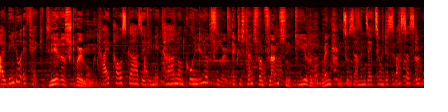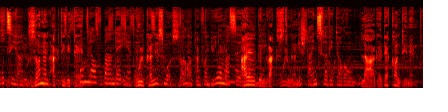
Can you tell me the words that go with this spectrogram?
Albedo-Effekt, Meeresströmungen, Treibhausgase wie Methan und Kohlendioxid, Existenz von Pflanzen, Tieren und Menschen, Zusammensetzung des Wassers im Ozean, Sonnenaktivität, Umlaufbahn der Erde, Vulkanismus, Verortung von Biomasse, Algenwachstum, Gesteinsverwitterung. Lage der Kontinente.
